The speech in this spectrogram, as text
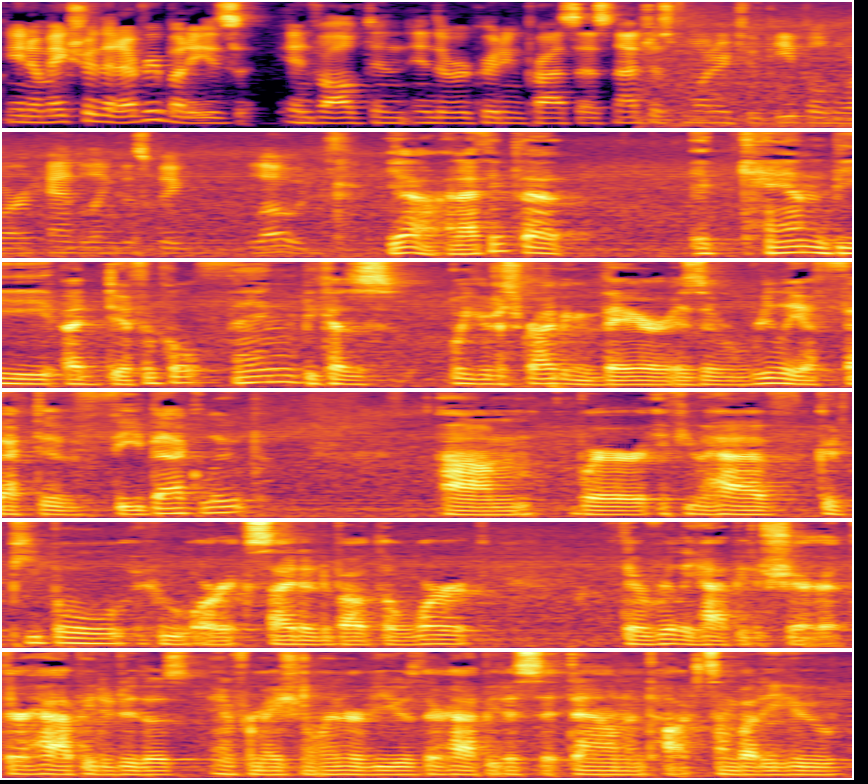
you know make sure that everybody is involved in, in the recruiting process not just one or two people who are handling this big load. Yeah and i think that it can be a difficult thing because what you're describing there is a really effective feedback loop um, where if you have good people who are excited about the work, they're really happy to share it. They're happy to do those informational interviews. They're happy to sit down and talk to somebody who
